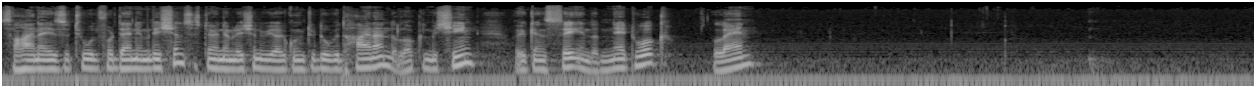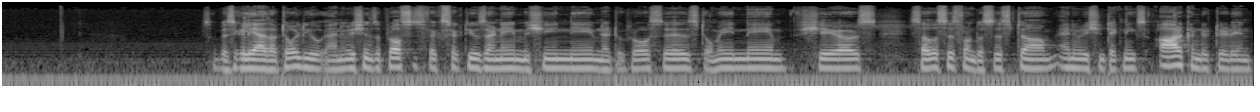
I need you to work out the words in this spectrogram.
so is a tool for the enumeration. System enumeration we are going to do with in the local machine you can say in the network LAN. So basically as I told you enumeration is a process of extract username machine name network process domain name shares services from the system. Enumeration techniques are conducted in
